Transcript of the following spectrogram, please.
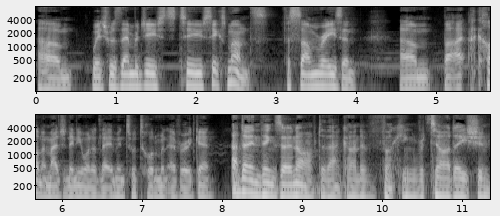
um, which was then reduced to six months for some reason. Um, but I, I can't imagine anyone would let him into a tournament ever again. I don't think so. Not after that kind of fucking retardation.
